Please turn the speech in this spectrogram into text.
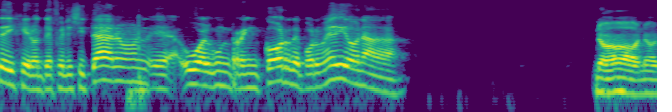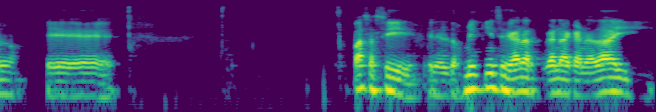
te dijeron? ¿Te felicitaron? Eh, ¿Hubo algún rencor de por medio o nada? No, no, no. Eh, pasa así, en el 2015 gana, gana Canadá y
